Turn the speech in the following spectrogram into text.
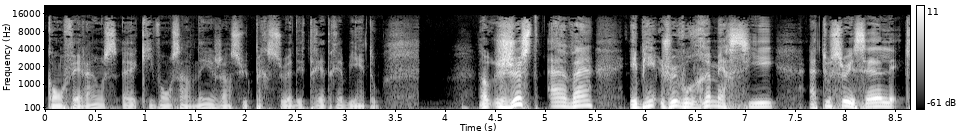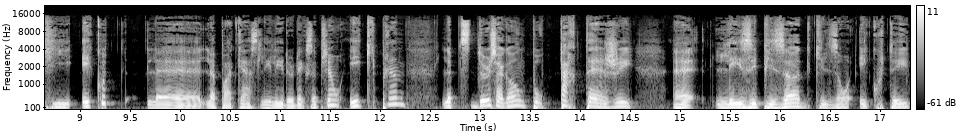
conférences euh, qui vont s'en venir, j'en suis persuadé très très bientôt. Donc, juste avant, eh bien, je veux vous remercier à tous ceux et celles qui écoutent le, podcast Les Leaders d'Exception et qui prennent le petit deux secondes pour partager euh, les épisodes qu'ils ont écoutés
